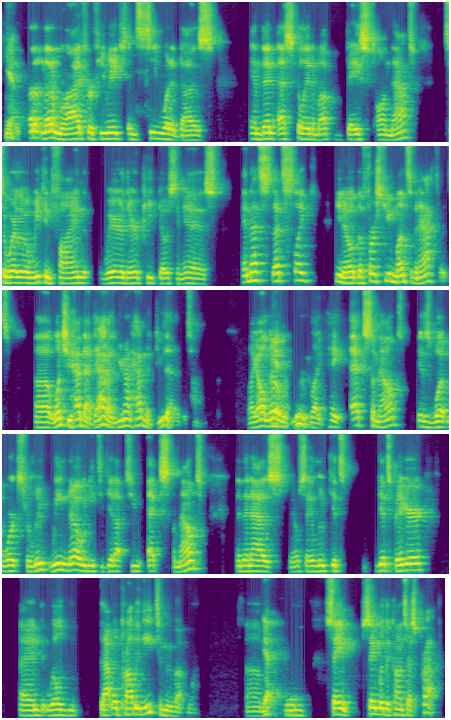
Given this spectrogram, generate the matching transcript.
Yeah. Let, let them ride for a few weeks and see what it does and then escalate them up based on that to where we can find where their peak dosing is. And that's that's like you know the first few months of an athlete. Uh, once you have that data you're not having to do that every time. Like i'll know yeah. luke like hey x amount is what works for luke. We know we need to get up to x amount. And then as you know say luke gets gets bigger and will that will probably need to move up more. Um, yeah. same same with the contest prep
